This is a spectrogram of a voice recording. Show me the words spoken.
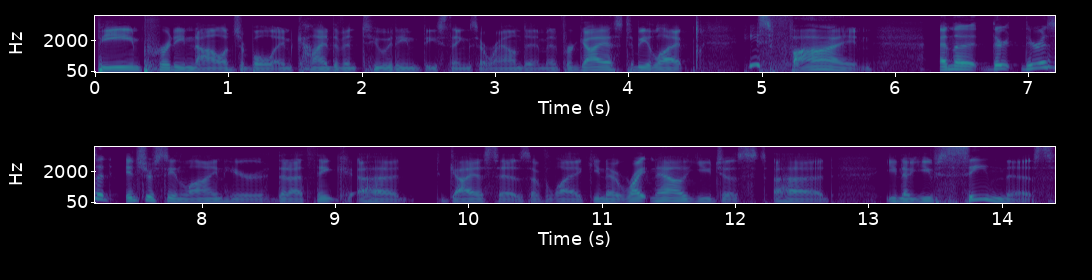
being pretty knowledgeable and kind of intuiting these things around him. And for Gaius to be like, he's fine. And the there there is an interesting line here that I think uh, Gaius says of like, you know, right now you just uh, you know, you've seen this,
